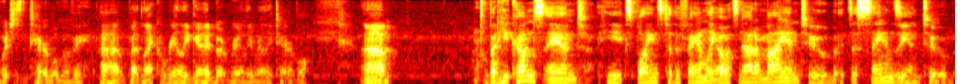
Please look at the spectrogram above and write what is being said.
which is a terrible movie, uh, but like really good, but really, really terrible. Um, but he comes and he explains to the family, oh, it's not a Mayan tube, it's a Sanzian tube.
